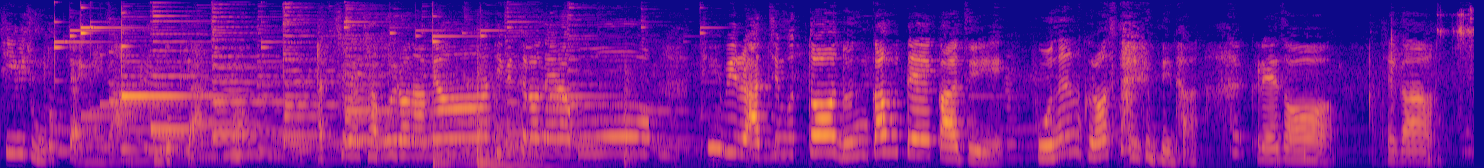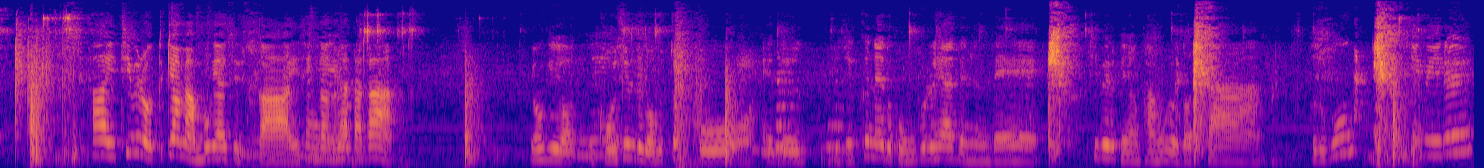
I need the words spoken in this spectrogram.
TV 중독자입니다. 중독자. 어? 아침에 자고 일어나면 TV 틀어내라고 TV를 아침부터 눈 감을 때까지 보는 그런 스타일입니다. 그래서 제가 아, 이 TV를 어떻게 하면 안 보게 할 수 있을까 이 생각을 하다가 여기 어- 거실도 너무 좁고 애들 이제 큰 애도 공부를 해야 되는데 TV를 그냥 방으로 넣자 그리고 TV를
